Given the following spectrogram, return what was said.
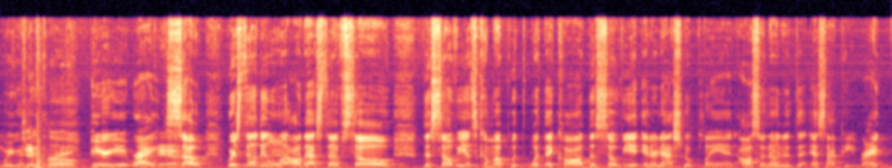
Are gonna Jim? Crow. Period. Right. Yeah. So we're still dealing with all that stuff. So the Soviets come up with what they call the Soviet International Plan, also known as the SIP. Right.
